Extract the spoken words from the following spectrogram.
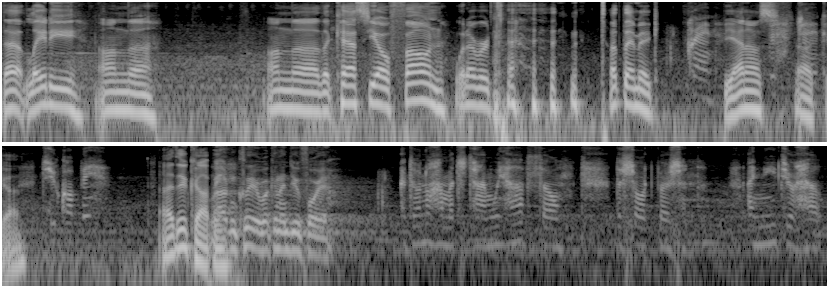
that lady on the on the the Casio phone, whatever. what they make? Crane. Pianos. This is Oh god, Do you copy? I do copy. Loud and clear, what can I do for you? I don't know how much time we have, so the short version. I need your help.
